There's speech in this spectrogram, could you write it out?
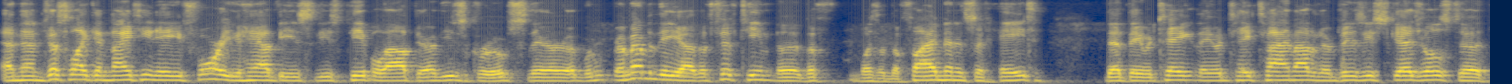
and then just like in 1984, you have these these people out there, these groups. There, remember the uh, the 15 the, the was it the five minutes of hate that they would take they would take time out of their busy schedules to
